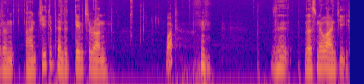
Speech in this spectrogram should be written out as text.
What an RNG dependent game to run. What? There's no RNG.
